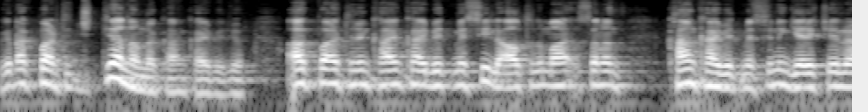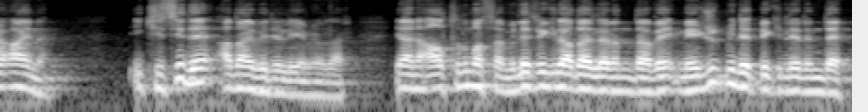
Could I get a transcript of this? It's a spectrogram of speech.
Bakın AK Parti ciddi anlamda kan kaybediyor. AK Parti'nin kan kaybetmesiyle Altılı Masa'nın kan kaybetmesinin gerekçeleri aynı. İkisi de aday belirleyemiyorlar. Yani Altılı Masa milletvekili adaylarında ve mevcut milletvekillerinde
